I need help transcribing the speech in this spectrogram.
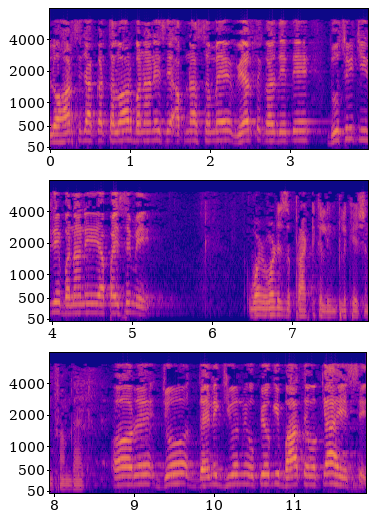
लोहार से जाकर तलवार बनाने से अपना समय व्यर्थ कर देते दूसरी चीज़ें बनाने या पैसे में। What is the practical implication from that और जो दैनिक जीवन में उपयोगी बात है वो क्या है इससे?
